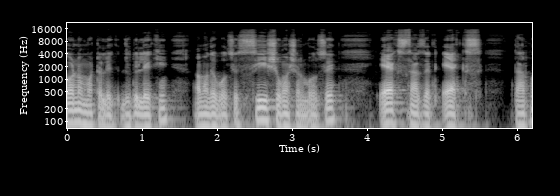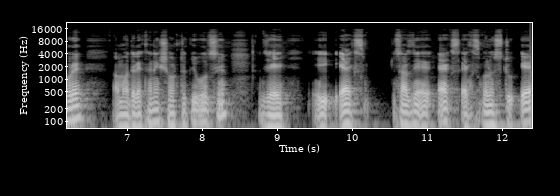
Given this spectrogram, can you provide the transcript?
গ নম্বরটা যদি লিখি, আমাদের বলছে সি সমাসন বলছে এক্স সাজেট এক্স তারপরে আমাদের এখানে শর্ত কি বলছে? যে এক্স সাজে x x belongs to A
